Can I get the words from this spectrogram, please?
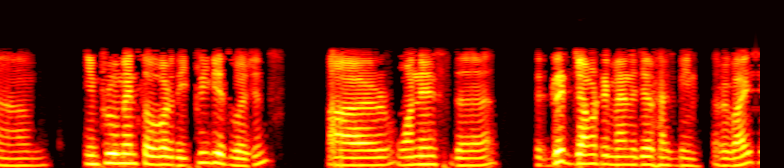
um, improvements over the previous versions are one is the, the grid geometry manager has been revised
